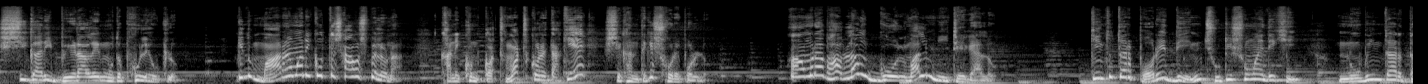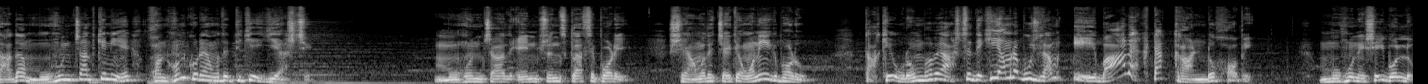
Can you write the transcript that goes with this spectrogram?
শিকারী বেড়ালের মতো ফুলে উঠল। কিন্তু মারামারি করতে সাহস পেল না। খানিকক্ষণ কটমট করে তাকিয়ে সেখান থেকে সরে পড়ল। আমরা ভাবলাম গোলমাল মিটে গেল। কিন্তু তার পরের দিন ছুটির সময় দেখি নবীন তার দাদা মোহনচাঁদকে নিয়ে হনহন করে আমাদের দিকে এগিয়ে আসছে। মোহনচাঁদ এন্ট্রেন্স ক্লাসে পড়ে। সে আমাদের চাইতে অনেক বড়। তাকে ওরমভাবে আসতে দেখেই আমরা বুঝলাম এবার একটা কাণ্ড হবে। মোহন এসেই বলল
